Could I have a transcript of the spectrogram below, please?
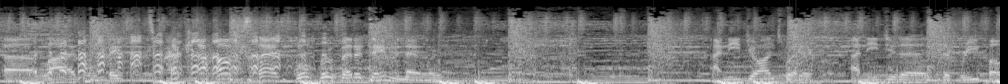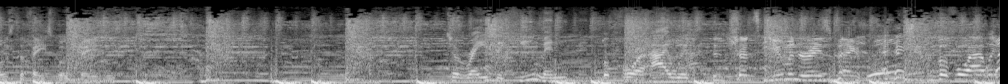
Uh, live at facebook.com slash Foolproof Entertainment Network. I need you on Twitter. I need you to, to repost the Facebook pages. To raise a human before I would Trust human race back before I would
